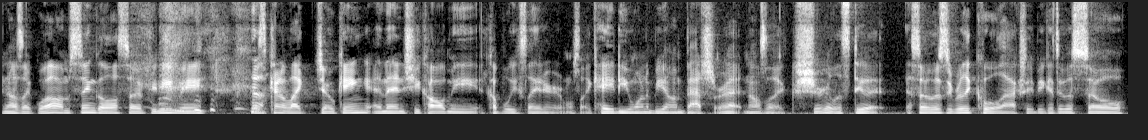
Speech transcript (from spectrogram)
and I was like, "Well, I'm single, so if you need me," it was kind of like joking. And then she called me a couple weeks later and was like, "Hey, do you want to be on Bachelorette?" And I was like, "Sure, let's do it." So it was really cool actually because it was so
